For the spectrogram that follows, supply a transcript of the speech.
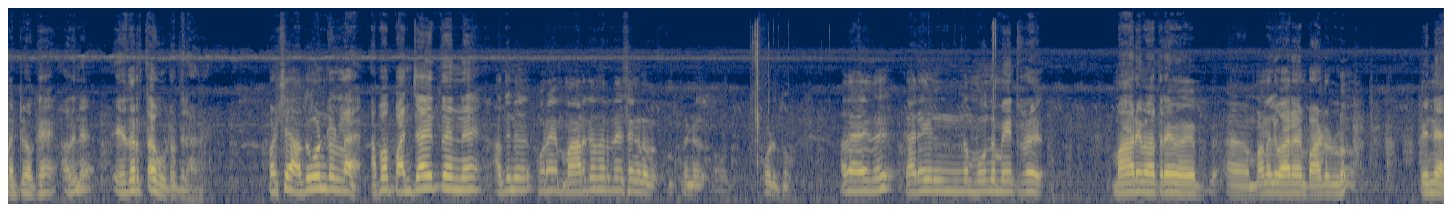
മറ്റുമൊക്കെ അതിന് എതിർത്ത കൂട്ടത്തിലാണ്. പക്ഷേ അതുകൊണ്ടുള്ള അപ്പോൾ പഞ്ചായത്ത് തന്നെ അതിന് കുറേ മാർഗനിർദ്ദേശങ്ങൾ പിന്നെ കൊടുത്തു. അതായത് കരയിൽ നിന്ന് മൂന്ന് മീറ്റർ മാറി മാത്രമേ മണൽ വാരാൻ പാടുള്ളൂ. പിന്നെ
